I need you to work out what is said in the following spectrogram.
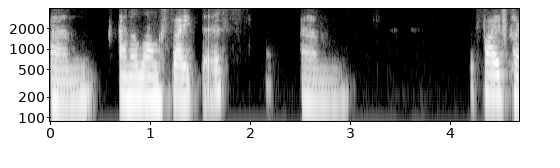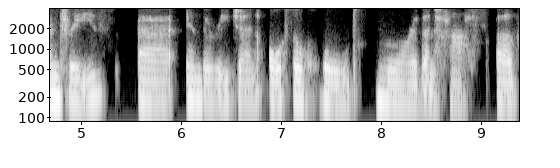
Um, and alongside this, um, five countries uh, in the region also hold more than half of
